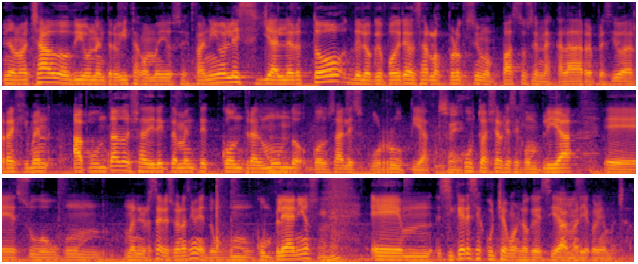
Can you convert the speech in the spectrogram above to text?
Machado dio una entrevista con medios españoles y alertó de lo que podrían ser los próximos pasos en la escalada represiva del régimen, apuntando ya directamente contra el mundo González Urrutia. Sí. Justo ayer que se cumplía eh, su, un, un aniversario de su nacimiento, un, un cumpleaños. Eh, si querés, escuchemos lo que decía Dale. María Corina Machado.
